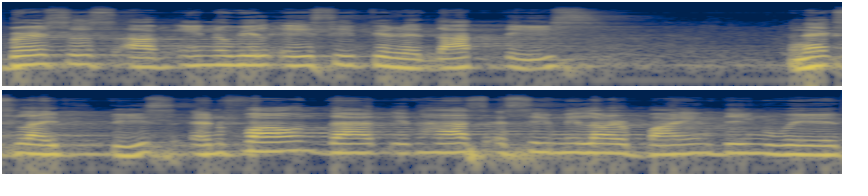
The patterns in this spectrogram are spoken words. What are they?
versus um, inyl ACP reductase. Next slide, please. And found that it has a similar binding with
